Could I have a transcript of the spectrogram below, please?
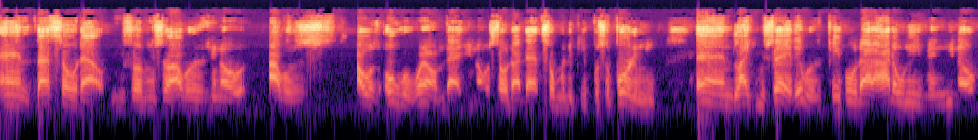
and that sold out. You feel me? So I was, you know, I was I was overwhelmed that you know so out that so many people supported me, and like you said, it was people that I don't even you know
